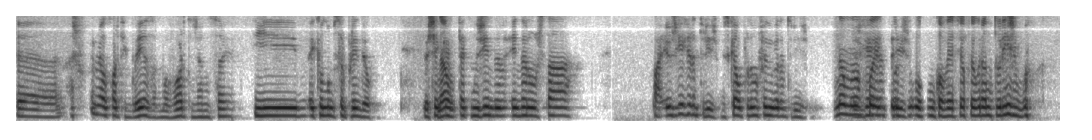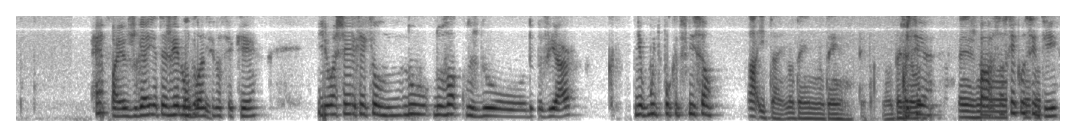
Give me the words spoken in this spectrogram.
eh, acho que foi no Corte Inglês ou numa Vorta, já não sei. E aquilo não me surpreendeu. Eu achei Não? que a tecnologia ainda, ainda não está. Pá, eu joguei Gran Turismo. Que é o problema foi do Gran Turismo. Não, não eu joguei foi. O que me convenceu foi o Gran Turismo. É pá, eu joguei, até joguei no Não volante e não sei o quê. E eu achei que aquilo no- nos óculos do, do VR que tinha muito pouca definição. Ah, e tem, não tem. Não tem. tem pá, não tens Parecia. tens Pá, no- sabes o que é que eu senti?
